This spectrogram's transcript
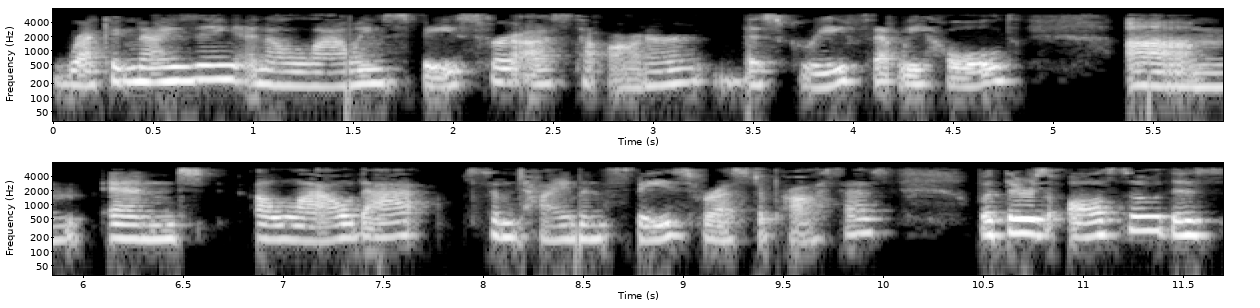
recognizing and allowing space for us to honor this grief that we hold, um, and allow that some time and space for us to process. But there's also this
